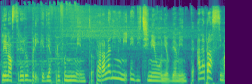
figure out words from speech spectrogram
le nostre rubriche di approfondimento. Parola di Mimi e di Cineuni ovviamente. Alla prossima!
